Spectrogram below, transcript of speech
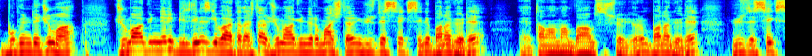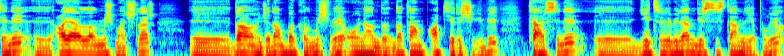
Bugün de cuma. Cuma günleri bildiğiniz gibi arkadaşlar cuma günleri maçların %80'i bana göre e, tamamen bağımsız söylüyorum. Bana göre %80'i e, ayarlanmış maçlar. E, daha önceden bakılmış ve oynandığında tam at yarışı gibi tersini e, getirebilen bir sistemle yapılıyor.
